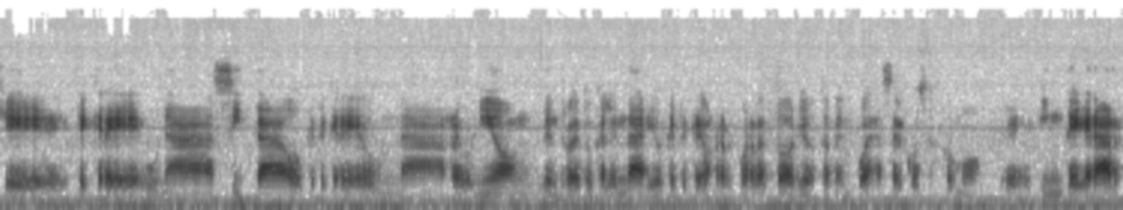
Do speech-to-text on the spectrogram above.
que te cree una cita o que te cree una reunión dentro de tu calendario, que te cree un recordatorio, también puedes hacer cosas como eh, integrar,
